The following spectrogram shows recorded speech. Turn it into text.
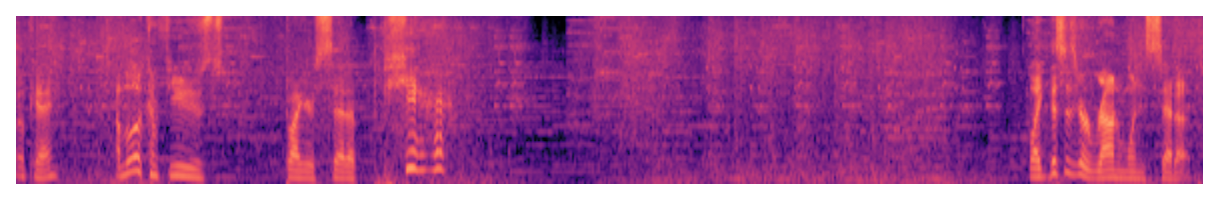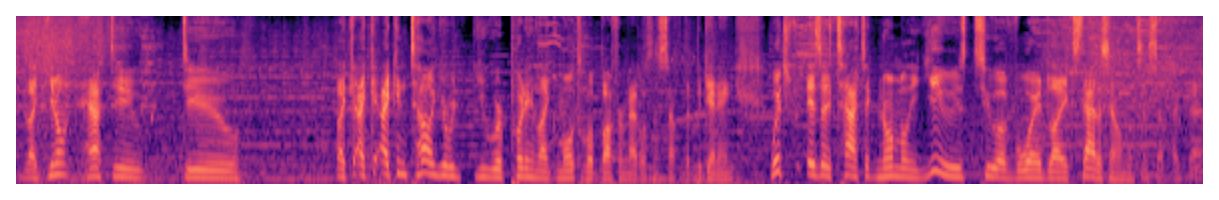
Okay, I'm a little confused by your setup here. like this is your round one setup. Like you don't have to do. Like I, I can tell you were, you were putting like multiple buffer medals and stuff at the beginning, which is a tactic normally used to avoid like status ailments and stuff like that.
